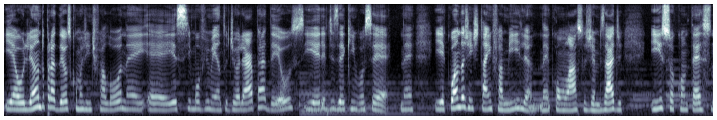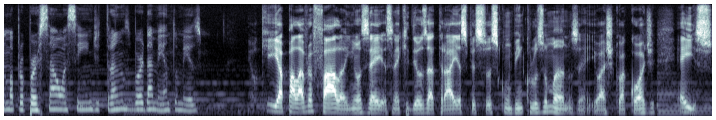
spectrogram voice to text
E é olhando para Deus, como a gente falou, né? É esse movimento de olhar para Deus e Ele dizer quem você é, né? E quando a gente está em família, né, com laços de amizade, isso acontece numa proporção, assim, de transbordamento mesmo que a palavra fala em Oséias, né, que Deus atrai as pessoas com vínculos humanos, né? Eu acho que o acorde é isso.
